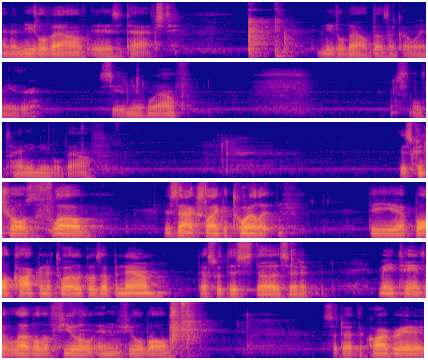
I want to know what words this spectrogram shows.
and the needle valve is attached. The needle valve doesn't go in either. See the needle valve? A little tiny needle valve. This controls the flow. This acts like a toilet. The uh, ball cock in the toilet goes up and down. That's what this does, and it maintains a level of fuel in the fuel bowl so that the carburetor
